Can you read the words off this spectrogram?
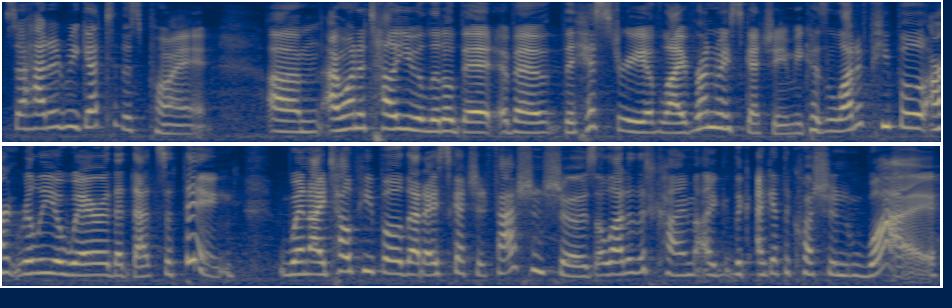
So, how did we get to this point? Um, I want to tell you a little bit about the history of live runway sketching because a lot of people aren't really aware that that's a thing. When I tell people that I sketch at fashion shows, a lot of the time I, I get the question, why?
